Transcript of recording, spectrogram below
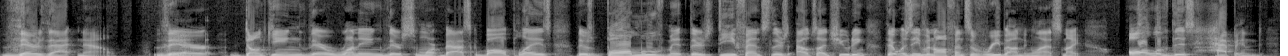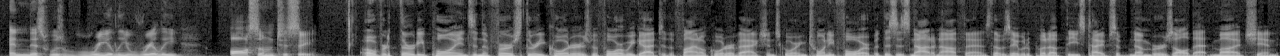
They're that now. They're dunking, they're running, there's smart basketball plays, there's ball movement, there's defense, there's outside shooting. There was even offensive rebounding last night. All of this happened, and this was really, really awesome to see. Over 30 points in the first three quarters before we got to the final quarter of action, scoring 24. But this is not an offense that was able to put up these types of numbers all that much. And,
